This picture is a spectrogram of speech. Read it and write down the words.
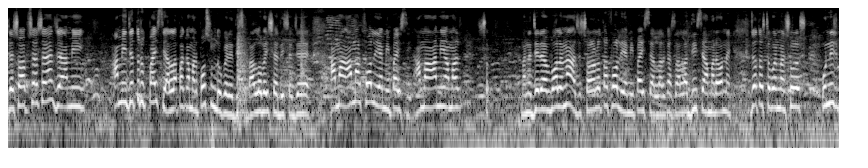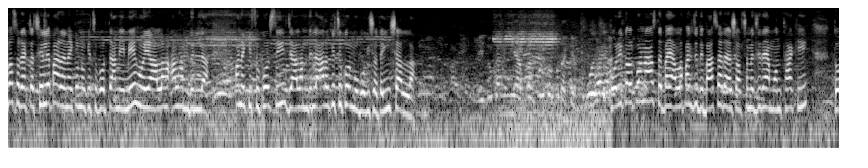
যে সব শেষে যে আমি আমি যেটুকু পাইছি, আল্লাহ পাক আমার পছন্দ করে দিছে, ভালোবাসা দিছে, যে আমার আমার ফলই আমি পাইছি। আমার আমি আমার মানে যেটা বলে না, যে সরলতার ফলই আমি পাইছি আল্লাহর কাছে, আল্লাহ দিছে আমার অনেক। যথেষ্ট পরিমাণ ষোলো উনিশ বছর একটা ছেলে পারে না কোনো কিছু করতে, আমি মেয়ে হয়ে আল্লাহ আলহামদুলিল্লাহ অনেক কিছু করছি, যে আলহামদুলিল্লাহ আরও কিছু করব ভবিষ্যতে ইনশাল্লাহ এই দোকানে নিয়ে আপনার পরিকল্পনা আছে ভাই আল্লাপাক যদি বাঁচা দেয়, সবসময় যদি এমন থাকি, তো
